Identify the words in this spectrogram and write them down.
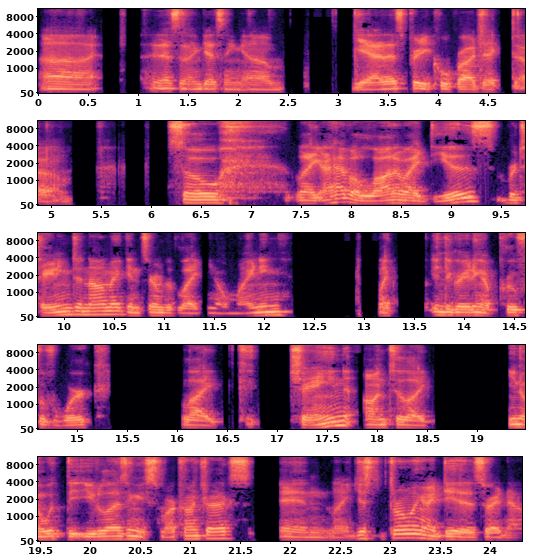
Uh, that's what I'm guessing. Um, yeah, that's pretty cool project. Um, so, like, I have a lot of ideas pertaining to Nomic in terms of like, you know, mining, like integrating a proof of work, like chain onto like, you know, with the utilizing these smart contracts and like just throwing ideas right now.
